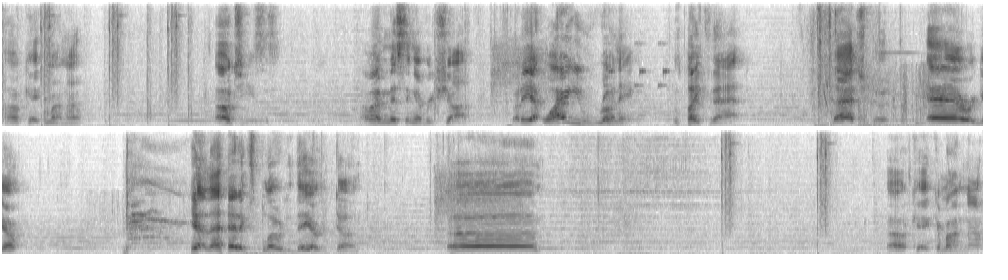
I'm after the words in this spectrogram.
Okay, come on now. Oh, Jesus. How am I missing every shot? But yeah, why are you running like that? That's good. There we go. yeah, that head exploded. They are done. Uh, okay, come on now.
